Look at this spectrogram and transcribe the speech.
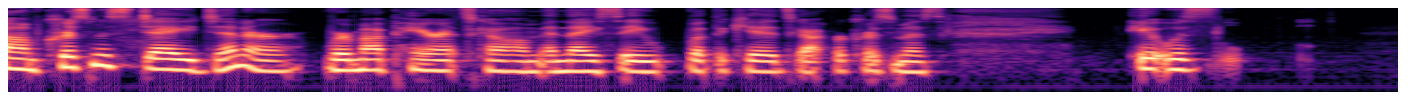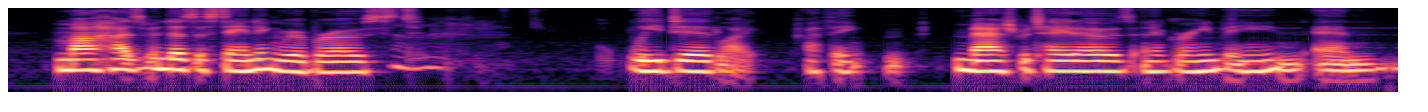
um, Christmas Day dinner, where my parents come and they see what the kids got for Christmas, it was my husband does a standing rib roast. We did like, I think, mashed potatoes and a green bean, and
